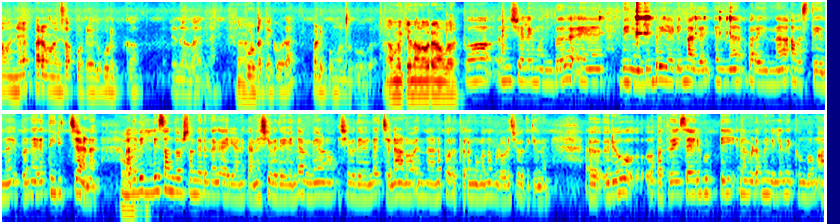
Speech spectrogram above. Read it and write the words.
അവനെ പരമാവധി സപ്പോർട്ട് ചെയ്ത് കൊടുക്കുക എന്നുള്ളത് തന്നെ. കൂട്ടത്തിൽ കൂടെ പഠിപ്പും കൊണ്ടുപോവുക അമ്മയ്ക്ക് എന്താണ് പറയാനുള്ളത്? ഇപ്പോൾ വെച്ചാൽ മുൻപ് ബിനുവിന്റെയും പ്രിയയുടെയും മകൻ എന്ന് പറയുന്ന അവസ്ഥയിൽ നിന്ന് ഇപ്പം നേരെ തിരിച്ചാണ്. അത് വലിയ സന്തോഷം തരുന്ന കാര്യമാണ്. കാരണം ശിവദേവിന്റെ അമ്മയാണോ ശിവദേവിന്റെ അച്ഛനാണോ എന്നാണ് പുറത്തിറങ്ങുമ്പോൾ നമ്മളോട് ചോദിക്കുന്നത് ഒരു പത്ത് വയസ്സായ ഒരു കുട്ടി നമ്മുടെ മുന്നിൽ നിൽക്കുമ്പം ആ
